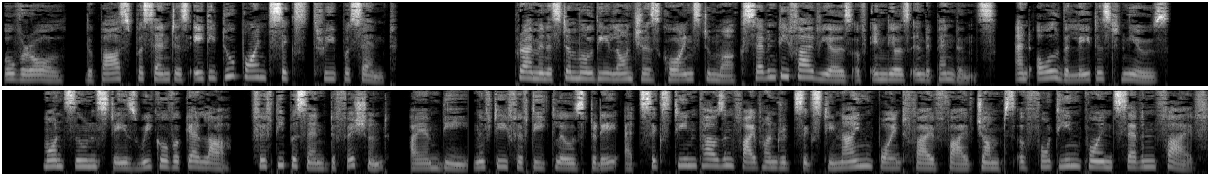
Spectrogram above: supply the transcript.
overall, the pass percent is 82.63%. Prime Minister Modi launches coins to mark 75 years of India's independence, and all the latest news. Monsoon stays weak over Kerala, 50% deficient. IMD Nifty 50 closed today at 16,569.55 jumps of 14.75,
